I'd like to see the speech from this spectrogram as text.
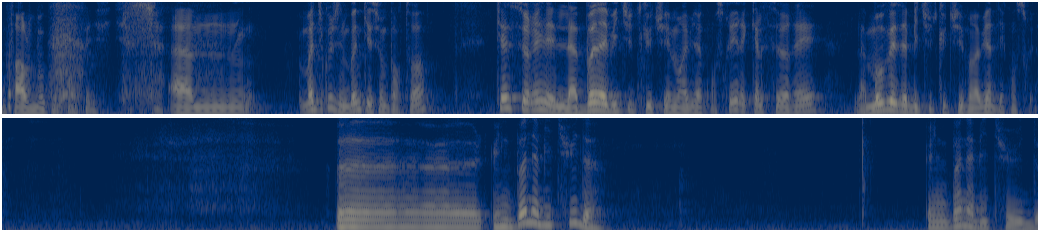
On parle beaucoup français ici. Euh, moi, du coup, j'ai une bonne question pour toi quelle serait la bonne habitude que tu aimerais bien construire et quelle serait la mauvaise habitude que tu aimerais bien déconstruire euh, Une bonne habitude Une bonne habitude.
